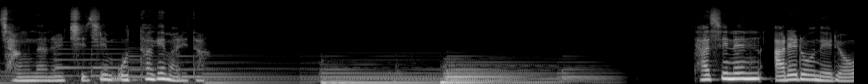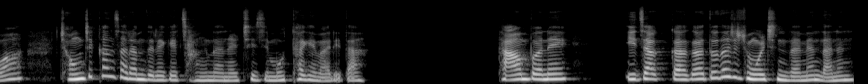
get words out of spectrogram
장난을 치지 못하게 말이다. 다시는 아래로 내려와 정직한 사람들에게 장난을 치지 못하게 말이다. 다음번에 이 작가가 또다시 종을 친다면 나는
